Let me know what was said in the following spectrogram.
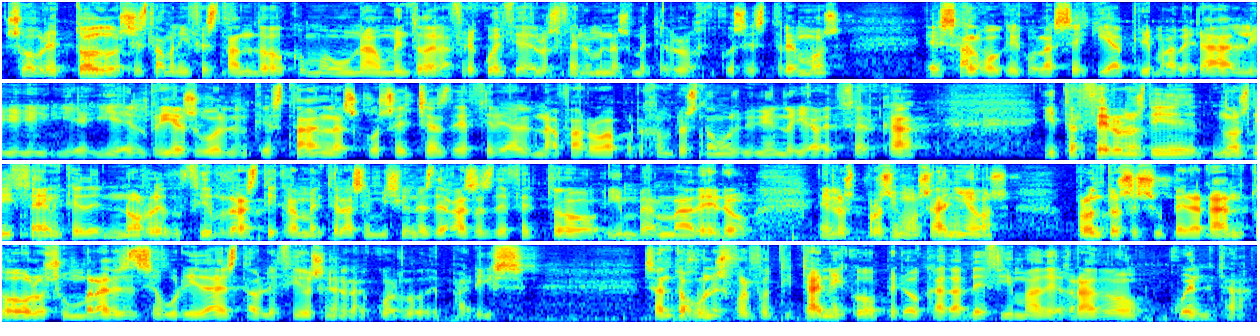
Sobre todo se está manifestando como un aumento de la frecuencia de los fenómenos meteorológicos extremos. Es algo que con la sequía primaveral y, el riesgo en el que están las cosechas de cereal en Nafarroa, por ejemplo, estamos viviendo ya de cerca. Y tercero, nos, dicen que de no reducir drásticamente las emisiones de gases de efecto invernadero en los próximos años, pronto se superarán todos los umbrales de seguridad establecidos en el Acuerdo de París. Se antoja un esfuerzo titánico, pero cada décima de grado cuenta.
